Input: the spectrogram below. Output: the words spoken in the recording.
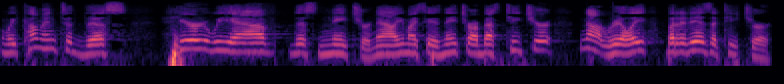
And we come into this, here we have this nature. Now, you might say, is nature our best teacher? Not really, but it is a teacher.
